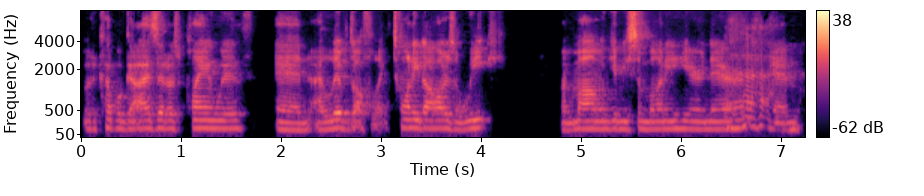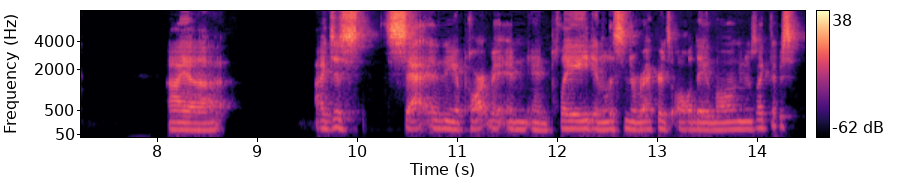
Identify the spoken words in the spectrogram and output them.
with a couple guys that i was playing with and I lived off like twenty dollars a week. My mom would give me some money here and there, and I uh, I just sat in the apartment and, and played and listened to records all day long. And it was like there's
